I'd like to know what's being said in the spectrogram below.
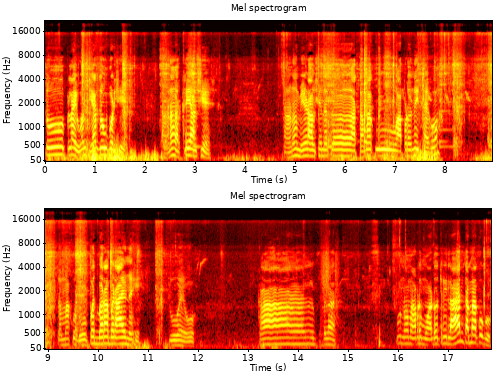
તો પેલા એવન ઘેર જવું પડશે. તાણે હરખાઈ આવશે. તાણે મેળ આવશે ને કે આ તમાકુ આપણે નહીં થાય, હો. તમાકુ રોપ જ બરાબર આવ્યો નહીં. જુએ હો. કાલ પેલા, શું નામ આપણે મોડોતરી લાયા ને તમાકુ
